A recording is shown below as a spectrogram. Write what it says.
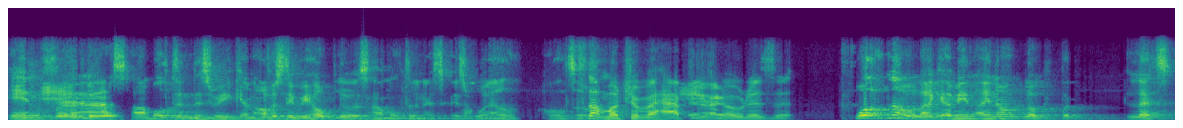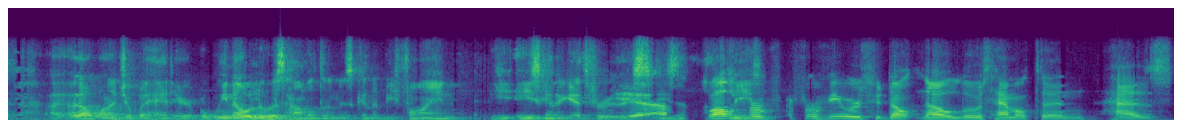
in for Yeah. Lewis Hamilton this week, and obviously we hope Lewis Hamilton is as well. Also, It's not much of a happier Yeah. note, is it? Well, no, like I mean, I know. Look, but let's. I, I don't want to jump ahead here, but we know Lewis Hamilton is going to be fine. He, he's going to get through this. Yeah. Well, for for viewers who don't know, Lewis Hamilton has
